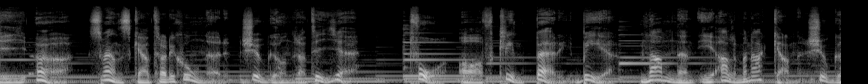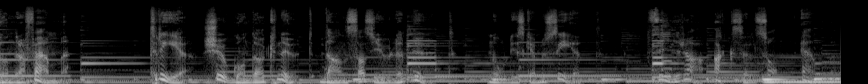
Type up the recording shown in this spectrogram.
J.Ö. Svenska traditioner 2010. 2. Af Klintberg, B. Namnen i almanackan 2005. 3. 20 Knut dansas julen ut. Nordiska museet 4. Axelsson M.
